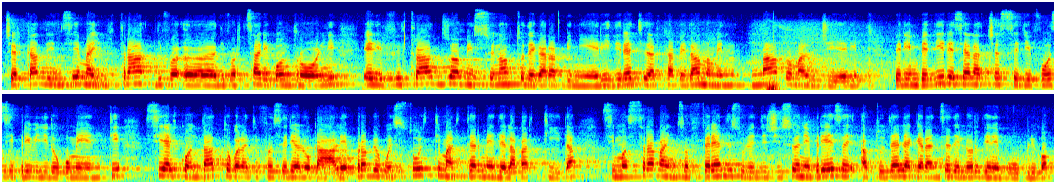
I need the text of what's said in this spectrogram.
cercando insieme agli ultra di, for- eh, di forzare i controlli ed il filtraggio messo in atto dai carabinieri diretti dal capitano Menato Malgieri per impedire sia l'accesso ai tifosi privi di documenti sia il contatto con la tifoseria locale. Proprio quest'ultima al termine della partita si mostrava insofferente sulle decisioni prese a tutela e garanzia dell'ordine pubblico,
